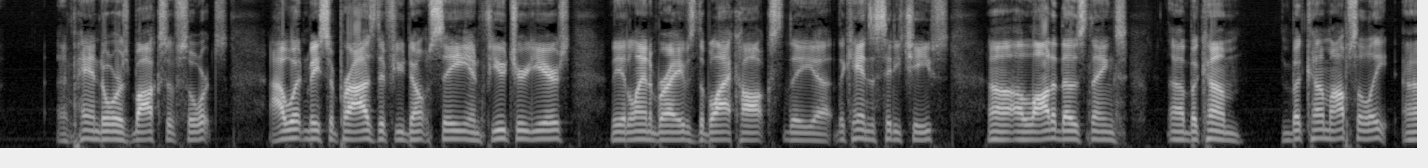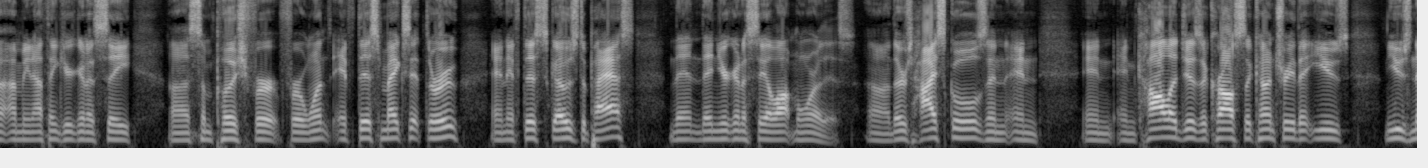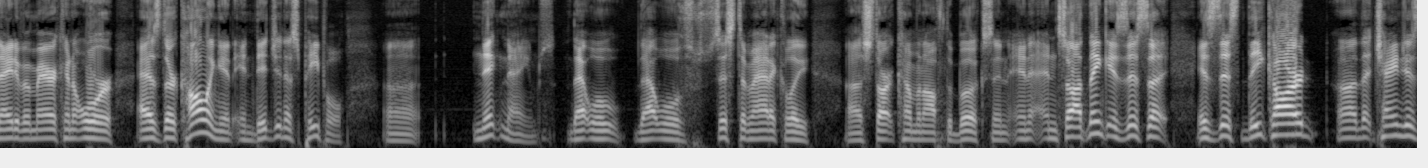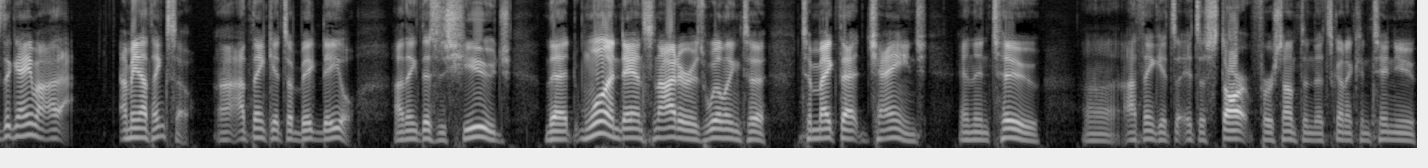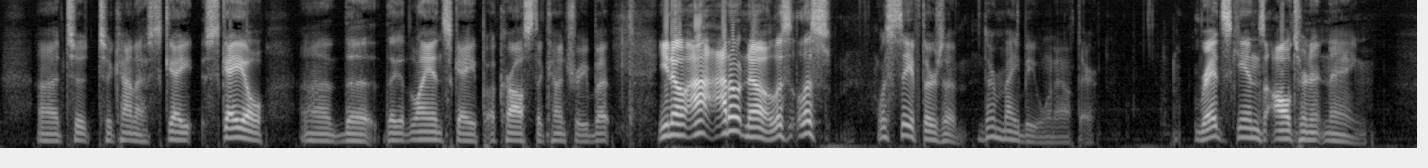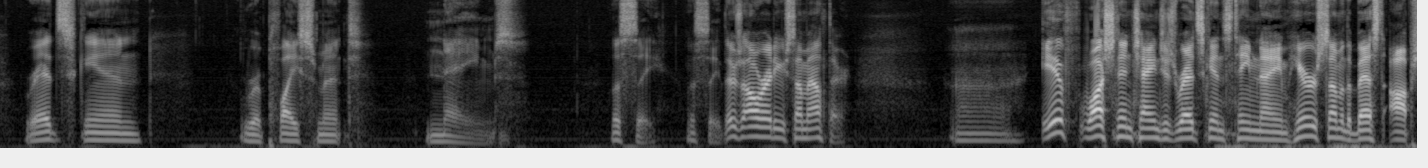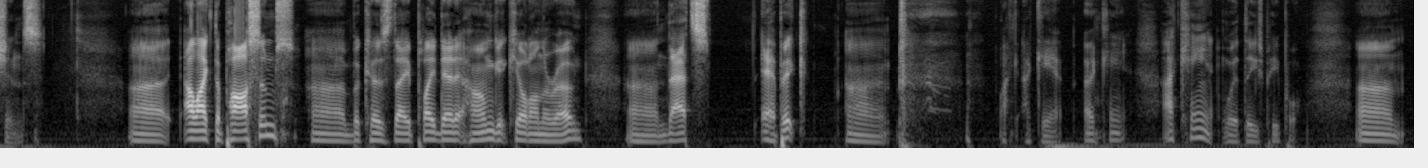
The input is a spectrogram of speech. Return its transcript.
a Pandora's box of sorts. I wouldn't be surprised if you don't see in future years the Atlanta Braves, the Blackhawks, the uh, the Kansas City Chiefs. Uh, a lot of those things become become obsolete. I mean, I think you're going to see some push for for one if this makes it through and if this goes to pass, then then you're going to see a lot more of this. Uh, there's high schools and and and and colleges across the country that use use Native American or as they're calling it, indigenous people uh, nicknames that will that will systematically uh, start coming off the books. And and and so I think is this a is this the card uh, that changes the game? I I mean I think so. I think it's a big deal. I think this is huge that one Dan Snyder is willing to to make that change, and then two, uh, I think it's it's a start for something that's going to continue uh, to to kind of scale scale uh, the the landscape across the country. But you know, I, I don't know. Let's let's let's see if there's a there may be one out there. Redskins alternate name. Redskin replacement names. Let's see. Let's see. There's already some out there. Uh, if Washington changes Redskins team name, here are some of the best options. Uh, I like the Possums uh, because they play dead at home, get killed on the road. Uh, that's epic. Uh, like I can't, I can't, I can't with these people. Um,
